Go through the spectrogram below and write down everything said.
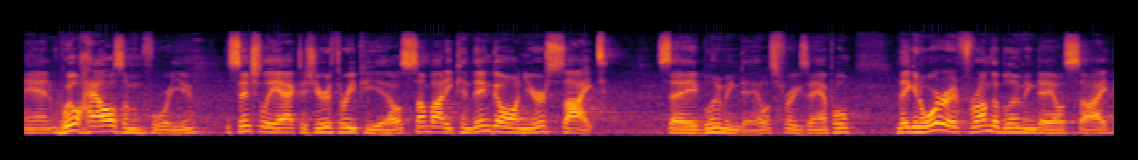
and we'll house them for you essentially act as your 3PLs. Somebody can then go on your site, say Bloomingdale's, for example. They can order it from the Bloomingdale's site,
